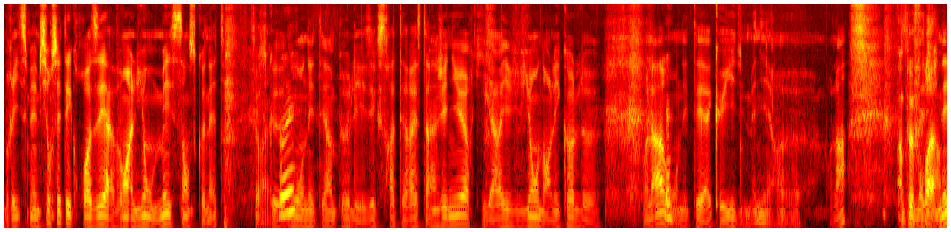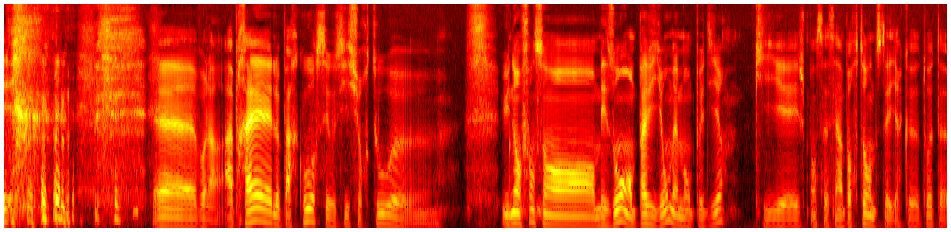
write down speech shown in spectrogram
Brice, même si on s'était croisés avant à Lyon, mais sans se connaître. Parce que nous, on était un peu les extraterrestres ingénieurs qui arrivions dans l'école, voilà, où on était accueillis d'une manière. voilà, un peu froid. Hein. euh, voilà. Après, le parcours, c'est aussi surtout une enfance en maison, en pavillon, même on peut dire, qui est, je pense, assez importante. C'est-à-dire que toi, tu as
